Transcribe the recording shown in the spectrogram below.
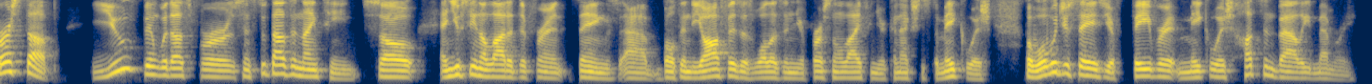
First up you've been with us for since 2019 so and you've seen a lot of different things uh, both in the office as well as in your personal life and your connections to make-a-wish. But what would you say is your favorite make-a-wish hudson valley memory?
